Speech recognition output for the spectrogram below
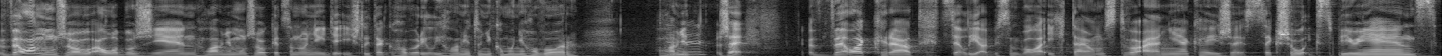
veľa mužov alebo žien, hlavne mužov, keď so mnou niekde išli, tak hovorili, hlavne to nikomu nehovor. Hlavne, mm-hmm. že veľakrát chceli, aby som bola ich tajomstvo a nejaká že sexual experience.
